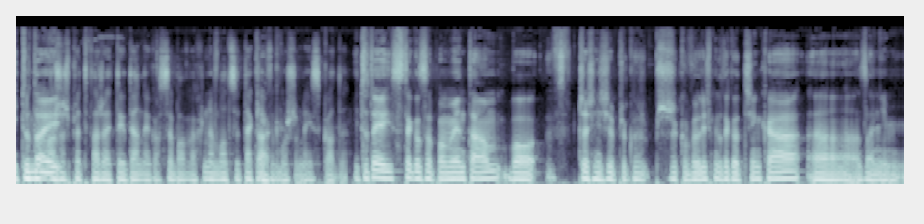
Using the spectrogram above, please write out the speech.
I tutaj nie możesz przetwarzać tych danych osobowych na mocy takiej tak. wymuszonej zgody. I tutaj z tego co pamiętam, bo wcześniej się przyszykowaliśmy do tego odcinka, a zanim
